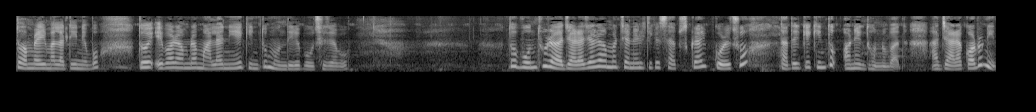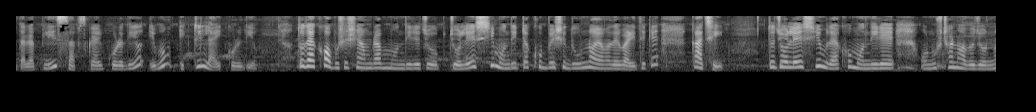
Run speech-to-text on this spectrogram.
তো আমরা এই মালাটি নেব। তো এবার আমরা মালা নিয়ে কিন্তু মন্দিরে পৌঁছে যাব। তো বন্ধুরা, যারা যারা আমার চ্যানেলটিকে সাবস্ক্রাইব করেছ, তাদেরকে কিন্তু অনেক ধন্যবাদ। আর যারা করনি, তারা প্লিজ সাবস্ক্রাইব করে দিও এবং একটি লাইক করে দিও। তো দেখো, অবশেষে আমরা মন্দিরে চলে এসেছি। মন্দিরটা খুব বেশি দূর নয় আমাদের বাড়ি থেকে কাছেই। তো চলে এসেছি। দেখো, মন্দিরে অনুষ্ঠান হবে জন্য,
